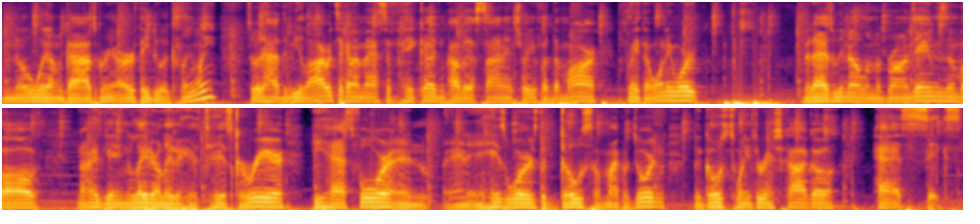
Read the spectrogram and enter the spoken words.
No way on God's green earth they do it cleanly. So it'd have to be Lowry taking a massive pay cut and probably a sign and trade for DeMar to make that money work. But as we know, when LeBron James is involved, now he's getting later and later into his career. He has four, and and in his words, the ghost of Michael Jordan, the ghost 23 in Chicago, has six.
